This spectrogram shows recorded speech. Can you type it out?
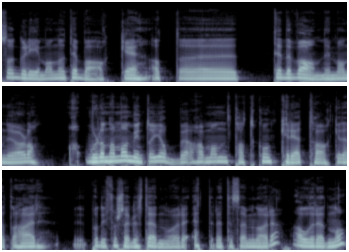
så glir man jo tilbake at, uh, til det vanlige man gjør, da. Hvordan har man begynt å jobbe? Har man tatt konkret tak i dette her på de forskjellige stedene våre etter dette seminaret allerede nå?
